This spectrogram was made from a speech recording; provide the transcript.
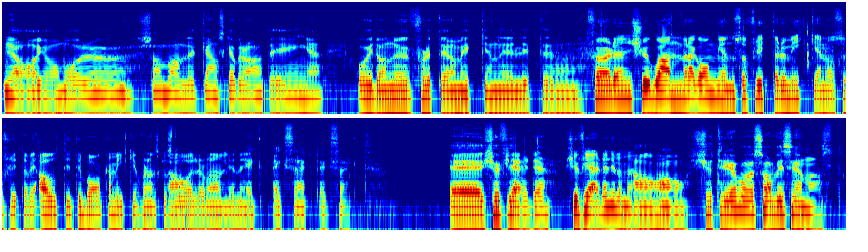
Ja, jag mår eh, som vanligt ganska bra. Det är inga... Oj då, nu flyttar jag micken lite. För den 22 gången så flyttar du micken och så flyttar vi alltid tillbaka micken för den ska stå Ja. där av en anledning. Ex- exakt, exakt. Eh, 24. 24 till och med. Jaha, 23 var sa vi senast.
